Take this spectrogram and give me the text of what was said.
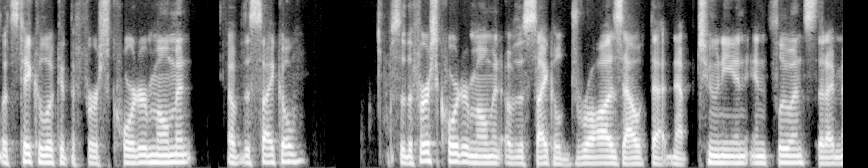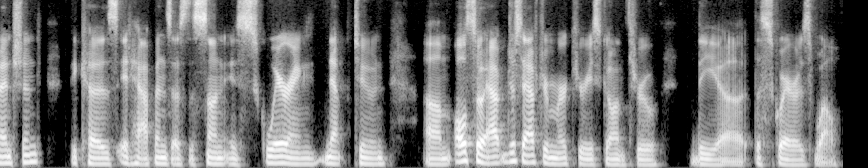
Let's take a look at the first quarter moment of the cycle. So the first quarter moment of the cycle draws out that Neptunian influence that I mentioned because it happens as the sun is squaring Neptune. Um, also, just after Mercury's gone through the uh, the square as well.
